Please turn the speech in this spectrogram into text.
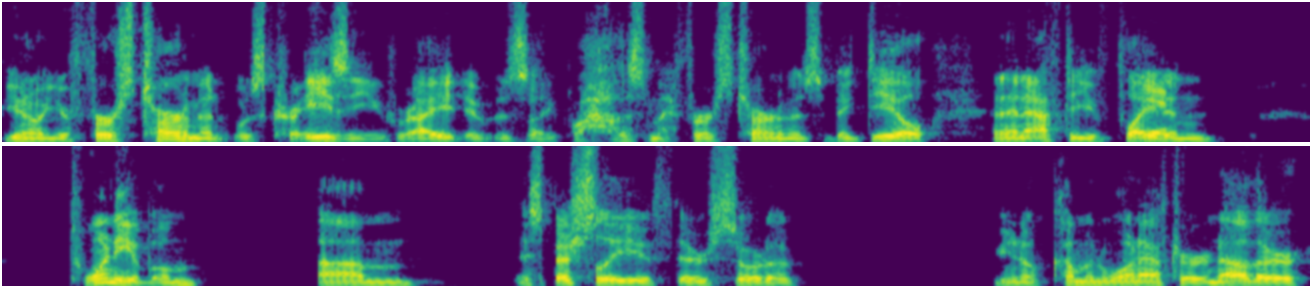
you know your first tournament was crazy right? It was like wow this is my first tournament. It's a big deal. And then after you've played yeah. in 20 of them um, especially if they're sort of you know coming one after another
